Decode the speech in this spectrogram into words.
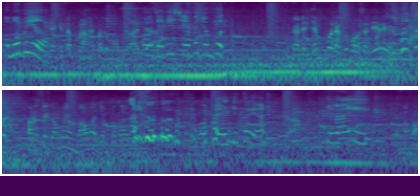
Oh mobil. ya kita pulangnya pakai mobil aja Oh jadi siapa jemput? Gak ada yang jemput aku bawa sendiri harusnya kamu yang bawa jemput aku Oh kayak gitu ya? iya Kirain apa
